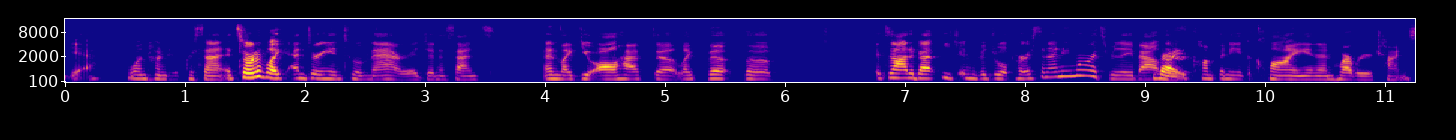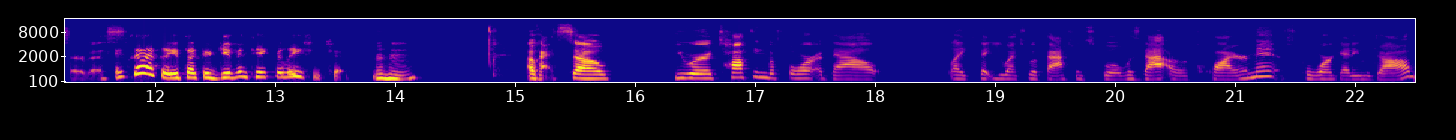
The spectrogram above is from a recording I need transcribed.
Yeah, 100%. It's sort of like entering into a marriage in a sense. And like you all have to like the the it's not about each individual person anymore. It's really about right. like, the company, the client, and whoever you're trying to service. Exactly. It's like a give and take relationship. Mm-hmm. Okay. So you were talking before about like that you went to a fashion school. Was that a requirement for getting the job?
